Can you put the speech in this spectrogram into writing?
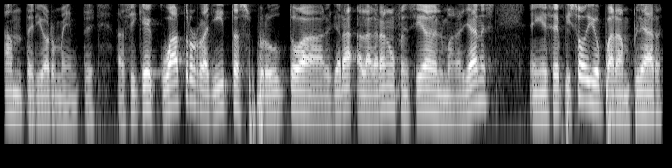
anteriormente. Así que cuatro rayitas producto a la gran ofensiva del Magallanes en ese episodio para ampliar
